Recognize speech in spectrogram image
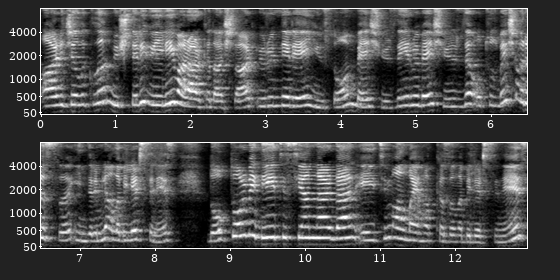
ayrıcalıklı müşteri üyeliği var arkadaşlar. Ürünleri %15, %25, %35 arası indirimli alabilirsiniz. Doktor ve diyetisyenlerden eğitim almaya hak kazanabilirsiniz.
